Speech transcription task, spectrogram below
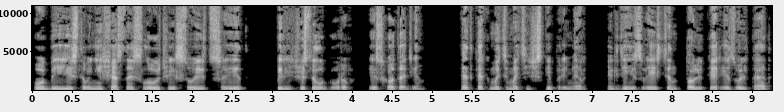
«Убийство, несчастный случай, суицид», — перечислил Гуров. Исход один. Это как математический пример, где известен только результат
